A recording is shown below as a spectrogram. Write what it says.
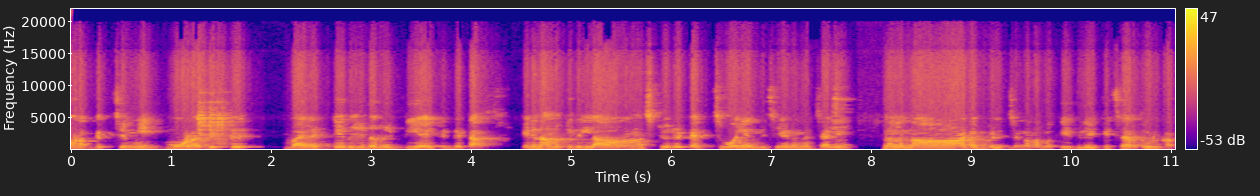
ഉണക്കച്ചെമ്മീൻ മുളകിട്ട് വരട്ടിയത് ഇവിടെ റെഡി ആയിട്ടുണ്ട് കേട്ടോ ഇനി നമുക്ക് ഇത് ലാസ്റ്റ് ഒരു ടച്ച് പോലെ എന്ത് ചെയ്യണം എന്ന് വെച്ചാൽ നല്ല നാടൻ വെളിച്ചെണ്ണ നമുക്ക് ഇതിലേക്ക് ചേർത്ത് കൊടുക്കാം.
